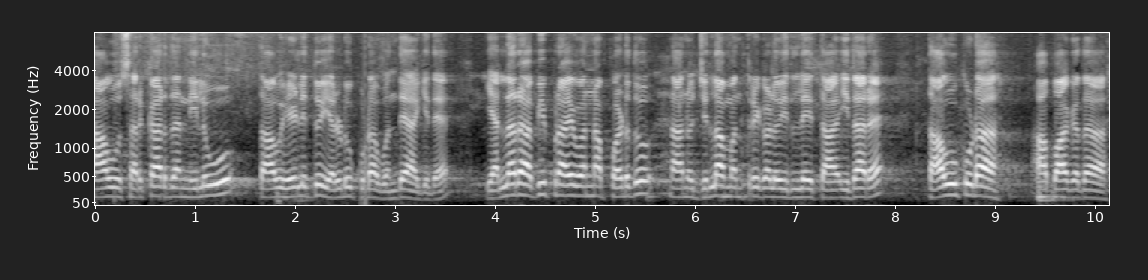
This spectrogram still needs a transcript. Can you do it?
ನಾವು ಸರ್ಕಾರದ ನಿಲುವು ತಾವು ಹೇಳಿದ್ದು ಎರಡೂ ಕೂಡ ಒಂದೇ ಆಗಿದೆ. ಎಲ್ಲರ ಅಭಿಪ್ರಾಯವನ್ನು ಪಡೆದು ನಾನು ಜಿಲ್ಲಾ ಮಂತ್ರಿಗಳು ಇಲ್ಲಿ ತಾ ಇದ್ದಾರೆ. ತಾವು ಕೂಡ ಆ ಭಾಗದ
